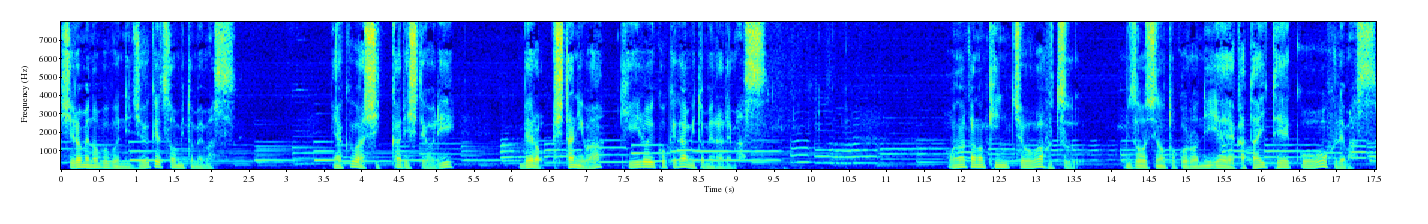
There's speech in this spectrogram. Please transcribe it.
白目の部分に充血を認めます。脈はしっかりしておりベロ下には黄色い苔が認められます。お腹の緊張は普通。みぞおちのところにやや硬い抵抗を触れます。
